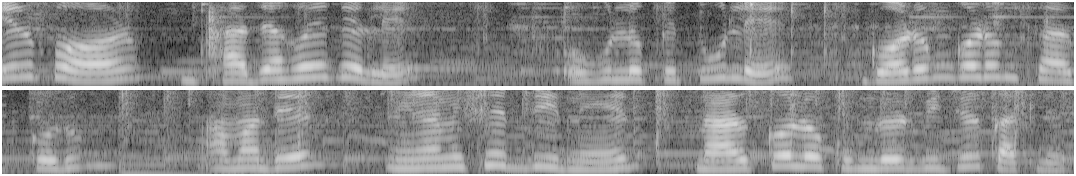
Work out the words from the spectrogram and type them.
এরপর ভাজা হয়ে গেলে ওগুলোকে তুলে গরম গরম সার্ভ করুন। আমাদের নিরামিষের দিনের নারকল ও কুমড়োর বীজের কাটলেট।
